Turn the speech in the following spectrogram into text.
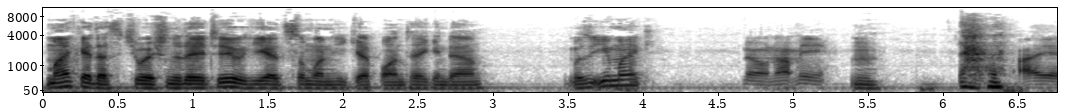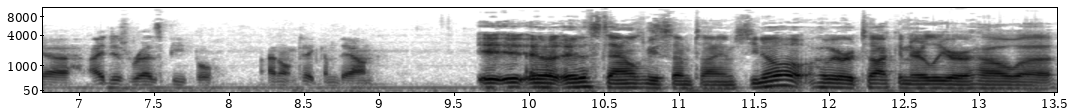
Mike had that situation today too. He had someone he kept on taking down. Was it you, Mike? No, not me. Mm. I uh, I just res people. I don't take them down. It, it, it astounds me sometimes. You know how we were talking earlier how uh,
